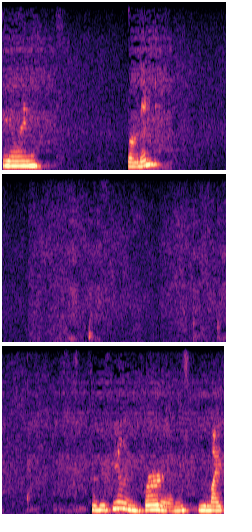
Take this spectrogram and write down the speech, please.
Feeling burdened. So if you're feeling burdened, you might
